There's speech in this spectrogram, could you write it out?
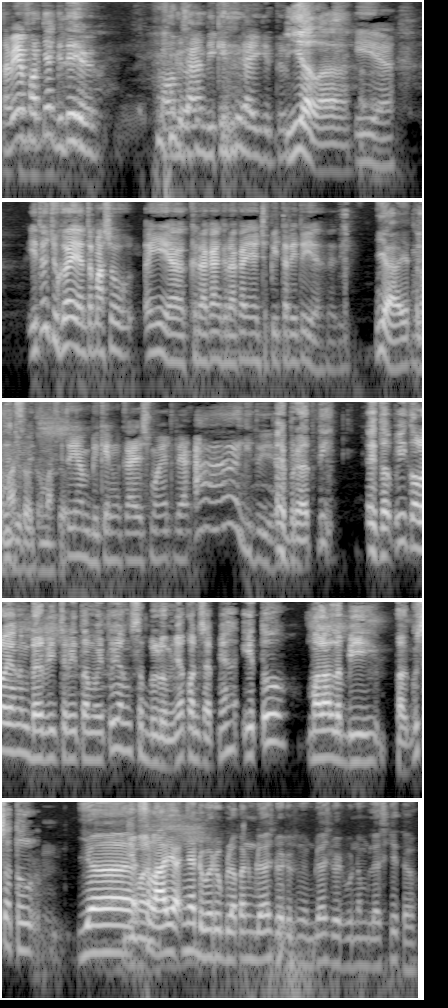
tapi effortnya gede ya. Kalau misalnya bikin kayak gitu. Iyalah. Iya. Itu juga yang termasuk iya gerakan-gerakannya Jupiter itu ya tadi. Iya, itu termasuk juga. termasuk. Itu yang bikin kayak semuanya teriak ah gitu ya. Eh berarti eh tapi kalau yang dari ceritamu itu yang sebelumnya konsepnya itu malah lebih bagus atau Ya Gimana? selayaknya 2018, 2019, 2016 gitu.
